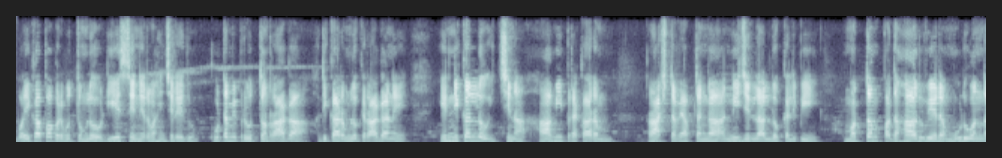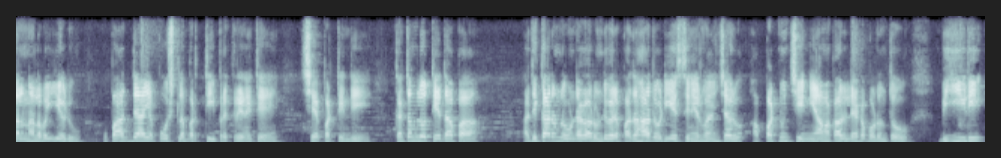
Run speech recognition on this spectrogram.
వైకాపా ప్రభుత్వంలో డిఎస్సి నిర్వహించలేదు. కూటమి ప్రభుత్వం రాగా అధికారంలోకి రాగానే ఎన్నికల్లో ఇచ్చిన హామీ ప్రకారం రాష్ట్ర వ్యాప్తంగా అన్ని జిల్లాల్లో కలిపి మొత్తం పదహారు వేల మూడు వందల నలభై ఏడు ఉపాధ్యాయ పోస్టుల భర్తీ ప్రక్రియనైతే చేపట్టింది. గతంలో తేదాపా అధికారంలో ఉండగా రెండు వేల పదహారులో డిఎస్సి నిర్వహించారు. అప్పటి నుంచి నియామకాలు లేకపోవడంతో బీఈడి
